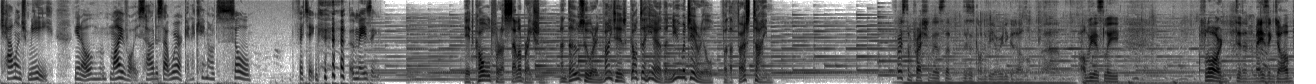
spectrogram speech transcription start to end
challenge me, you know, my voice. How does that work? And it came out so fitting, amazing. It called for a celebration, and those who were invited got to hear the new material for the first time. First impression is that this is going to be a really good album. Um, obviously, Floor did an amazing job.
